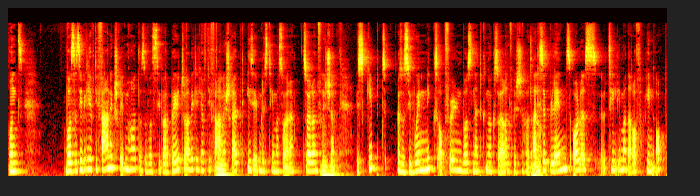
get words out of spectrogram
Und was er sich wirklich auf die Fahne geschrieben hat, also was sie Barbecho auch wirklich auf die Fahne schreibt, ist eben das Thema Säure, Säure und Frische. Es gibt, also sie wollen nichts abfüllen, was nicht genug Säure und Frische hat. Auch diese Blends, alles zielt immer darauf hin ab,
